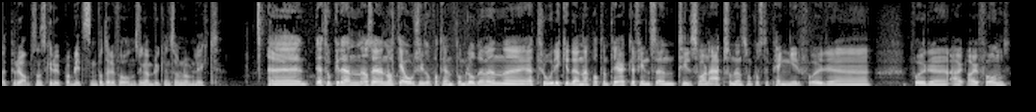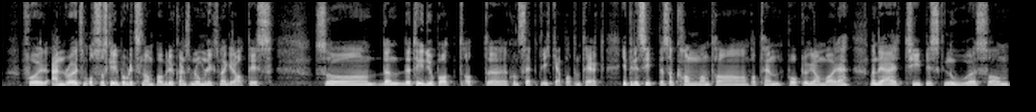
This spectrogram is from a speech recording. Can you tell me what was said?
et program som skrur på blitsen på telefonen, som kan bruke den som lommelykt? Eh, jeg tror ikke den, altså Nå har ikke jeg oversikt over patentområdet, men eh, jeg tror ikke den er patentert. Det finnes en tilsvarende app som den som koster penger for, eh, for iPhone, for Android, som også skriver på blitslampa av brukeren som lommelykt, som er gratis. Så den, Det tyder jo på at, at, konseptet ikke er patentert. I prinsippet så kan man ta patent på programvare, men det er typisk noe som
